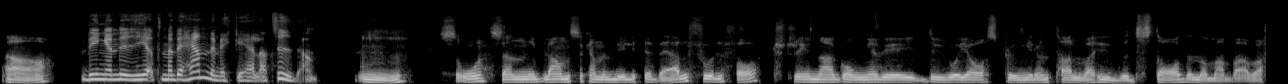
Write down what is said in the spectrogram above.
Ja, Det är ingen nyhet, men det händer mycket hela tiden. mm. så. Sen ibland så kan det bli lite väl full fart. Det är ju några gånger vi, du och jag sprungit runt halva huvudstaden och man bara, vad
